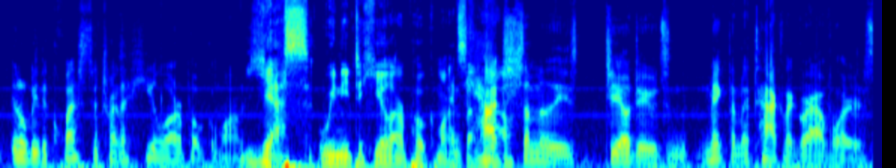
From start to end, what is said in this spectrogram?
it'll be the quest to try to heal our Pokemon Yes, we need to heal our Pokemon and somehow. catch some of these Geodudes and make them attack the Gravelers.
